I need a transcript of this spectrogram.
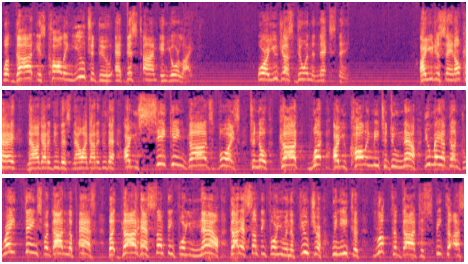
what God is calling you to do at this time in your life? Or are you just doing the next thing? Are you just saying, okay, now I got to do this, now I got to do that? Are you seeking God's voice to know, God, what are you calling me to do now? You may have done great things for God in the past, but God has something for you now. God has something for you in the future. We need to look to God to speak to us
